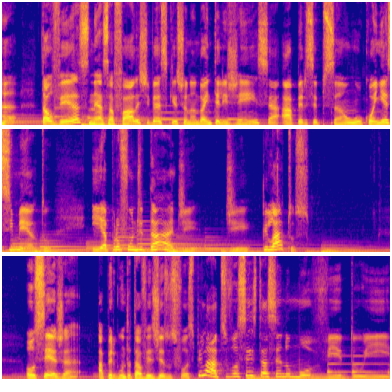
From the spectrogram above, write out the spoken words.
talvez nessa fala, estivesse questionando a inteligência, a percepção, o conhecimento e a profundidade de Pilatos. Ou seja, a pergunta talvez Jesus fosse: Pilatos, você está sendo movido e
